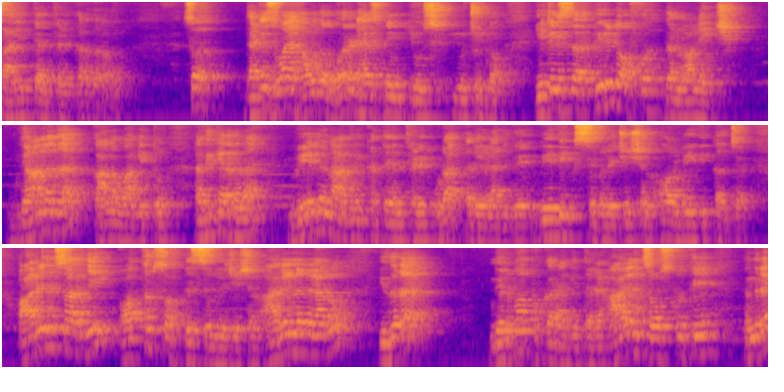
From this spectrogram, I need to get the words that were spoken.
ಸಾಹಿತ್ಯ ಅಂತ ಹೇಳಿ ಕರೆದ್ರು so that is why how the word has been use you should know it is the period of the knowledge ಜ್ಞಾನದ ಕಾಲವಾಗಿತ್ತು. ಅದಕ್ಕೆ ಅದನ್ನು ವೇದ ನಾಗರಿಕತೆ ಅಂತ ಹೇಳಿ ಕೂಡ ಕರೆಯಲಾಗಿದೆ. Vedic civilisation or Vedic culture Aryans are the authors of this civilisation ಆರ್ಯನರು ಯಾರು? ಇದರ ನಿರ್ಮಾಪಕರಾಗಿದ್ದಾರೆ. ಆರ್ಯನ್ ಸಂಸ್ಕೃತಿ ಅಂದರೆ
